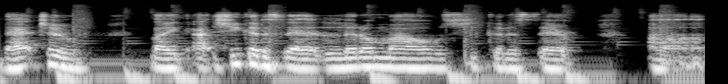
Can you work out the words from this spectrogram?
that too. Like she could have said little mouse. She could have said uh,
